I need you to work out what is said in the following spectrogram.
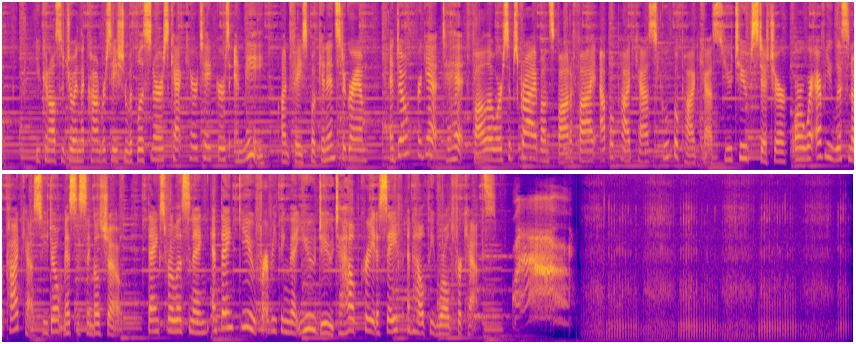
You can also join the conversation with listeners, cat caretakers, and me on Facebook and Instagram. And don't forget to hit follow or subscribe on Spotify, Apple Podcasts, Google Podcasts, YouTube, Stitcher, or wherever you listen to podcasts so you don't miss a single show. Thanks for listening, and thank you for everything that you do to help create a safe and healthy world for cats.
